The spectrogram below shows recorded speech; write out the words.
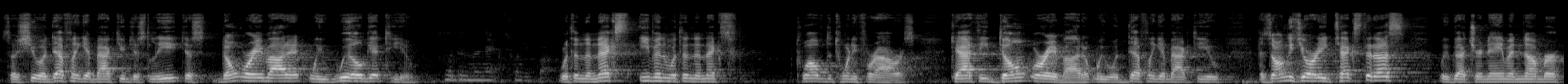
So she will definitely get back to you. Just leave, just don't worry about it. We will get to you Within the next twenty-four. within the next, even within the next 12 to 24 hours. Kathy, don't worry about it. We will definitely get back to you. As long as you already texted us, we've got your name and number.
